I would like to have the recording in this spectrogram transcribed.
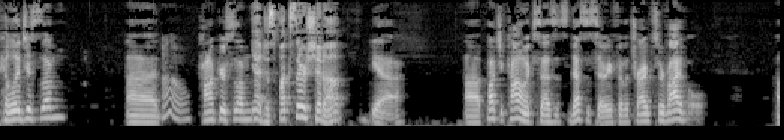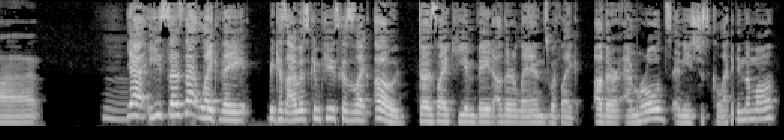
pillages them, uh, oh, conquers them. yeah, just fucks their shit up. Yeah. Uh, Pachacamac says it's necessary for the tribe's survival. Uh, hmm. Yeah, he says that like they, because I was confused because it's like, oh, does like he invade other lands with like other emeralds and he's just collecting them all?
